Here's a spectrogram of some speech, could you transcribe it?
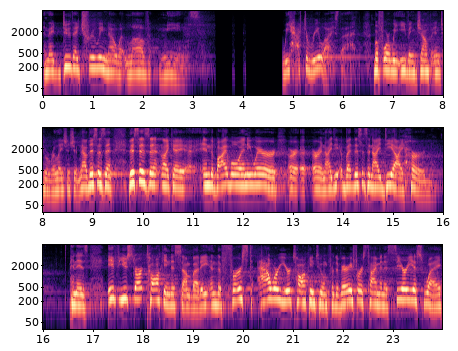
And they do they truly know what love means? We have to realize that before we even jump into a relationship. Now, this isn't this isn't like a in the Bible anywhere or, or, or an idea, but this is an idea I heard. And is if you start talking to somebody and the first hour you're talking to them for the very first time in a serious way,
